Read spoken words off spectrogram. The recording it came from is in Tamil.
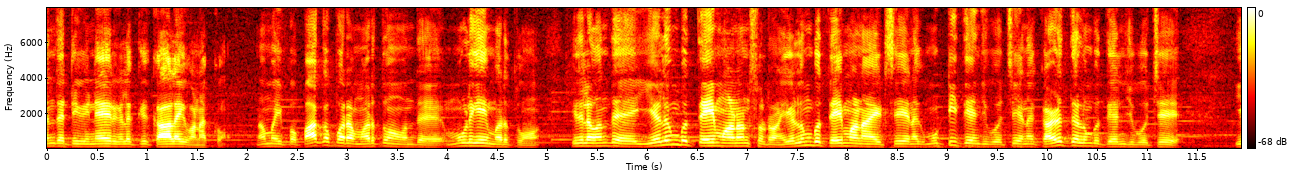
வேந்தர் டிவி நேயர்களுக்கு காலை வணக்கம். நம்ம இப்போ பார்க்க போகிற மருத்துவம் வந்து மூலிகை மருத்துவம். இதில் வந்து எலும்பு தேய்மானம்னு சொல்கிறோம் எலும்பு தேய்மானம் ஆயிடுச்சு எனக்கு முட்டி தேஞ்சு போச்சு எனக்கு கழுத்து எலும்பு தேஞ்சு போச்சு.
